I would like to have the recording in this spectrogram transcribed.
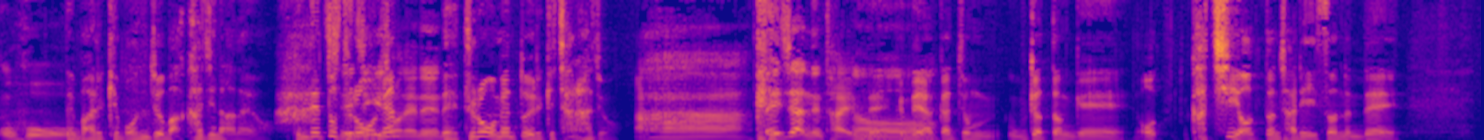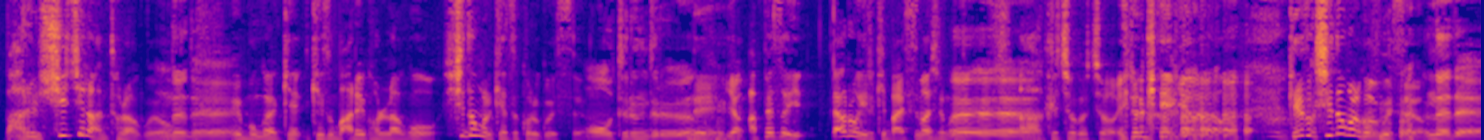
오호. 네, 말 이렇게 먼저 막 하진 않아요. 근데 또 친해지기 들어오면 전에는? 네 들어오면 또 이렇게 잘 하죠. 아, 빼지 않는 타입. 어. 네, 근데 약간 좀 웃겼던 게 어, 같이 어떤 자리에 있었는데 말을 쉬질 않더라고요. 네네. 뭔가 게- 계속 말을 걸라고 시동을 계속 걸고 있어요. 어, 드릉드릉. 네, 야, 앞에서 이- 따로 이렇게 말씀하시는 것도 네, 네, 네. 아, 그쵸, 그쵸. 이렇게 얘기하면서 계속 시동을 걸고 있어요. 네네.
